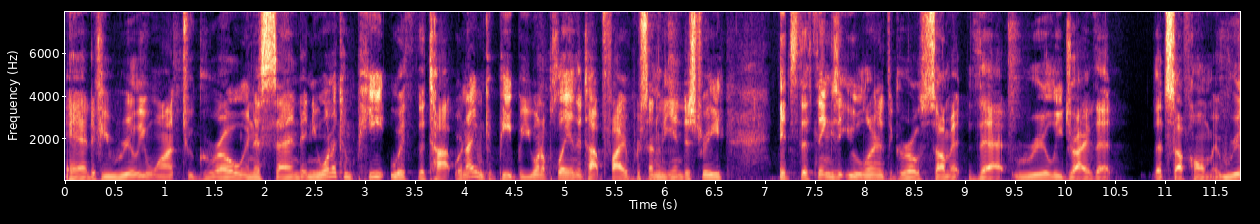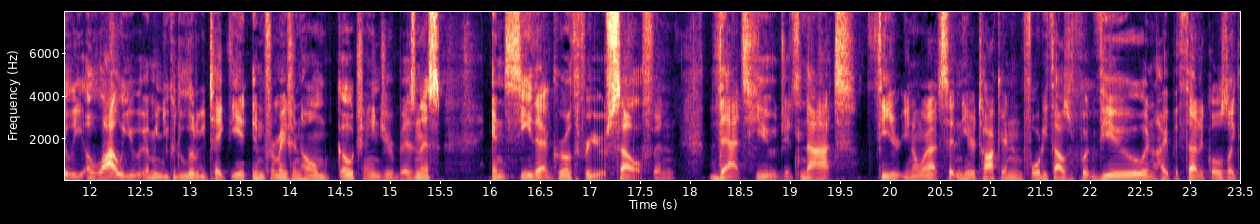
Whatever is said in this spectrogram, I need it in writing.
And if you really want to grow and ascend and you want to compete with the top, or not even compete, but you want to play in the top 5% of the industry, it's the things that you learn at the Growth Summit that really drive that that stuff home. It really allow you. I mean, you could literally take the information home, go change your business, and see that growth for yourself. And that's huge. It's not theory. You know, we're not sitting here talking forty thousand foot view and hypotheticals. Like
